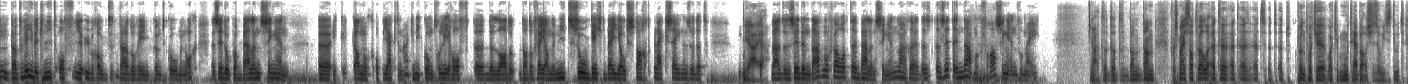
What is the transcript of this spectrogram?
dat weet ik niet of je überhaupt daar doorheen kunt komen nog. Er zit ook wat balancing in. Eh, ik, ik kan nog objecten maken die controleren of eh, de ladder, dat er vijanden niet zo dicht bij jouw startplek zijn en zo. Dat, Ja, ja. er zit inderdaad nog wel wat eh, balancing in, maar er zitten inderdaad nog verrassingen in voor mij. Ja, dat, dat, dan, dan, volgens mij is dat wel het, eh, het, het, het, het, het punt wat je, wat je moet hebben als je zoiets doet.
